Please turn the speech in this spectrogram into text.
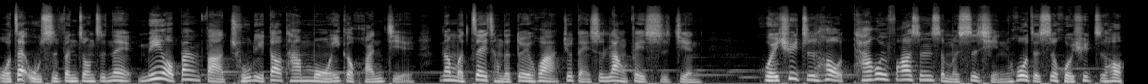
我在五十分钟之内没有办法处理到他某一个环节，那么这一场的对话就等于是浪费时间。回去之后他会发生什么事情，或者是回去之后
